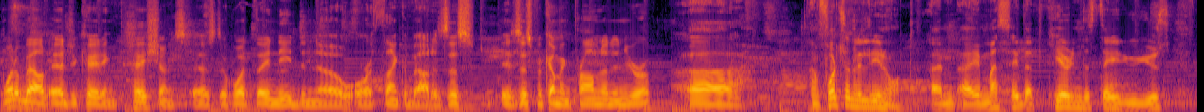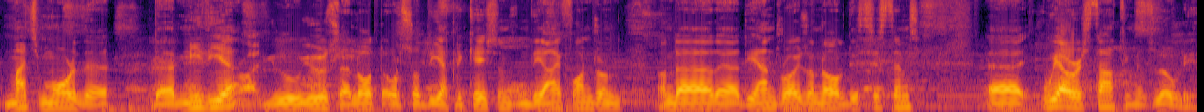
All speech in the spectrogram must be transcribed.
What about educating patients as to what they need to know or think about? Is this, is this becoming prominent in Europe? Unfortunately, not. And I must say that here in the States, you use much more the, the media. Right. You use a lot also the applications and the iPhones on, on the, the, the Androids on all these systems. Uh, we are starting slowly,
